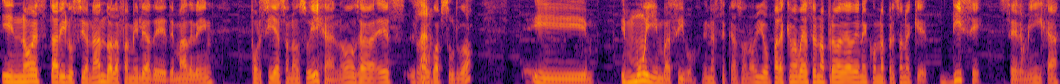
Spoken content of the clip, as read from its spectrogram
y no estar ilusionando a la familia de, Madeleine por si eso no es su hija, ¿no? O sea, es, algo absurdo y, muy invasivo en este caso, ¿no? Yo, ¿para qué me voy a hacer una prueba de ADN con una persona que dice ser mi hija?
